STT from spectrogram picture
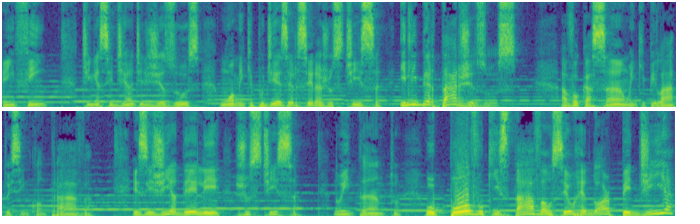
Enfim, tinha-se diante de Jesus um homem que podia exercer a justiça e libertar Jesus. A vocação em que Pilatos se encontrava exigia dele justiça, No entanto, o povo que estava ao seu redor pedia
